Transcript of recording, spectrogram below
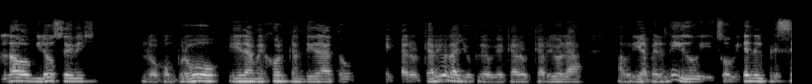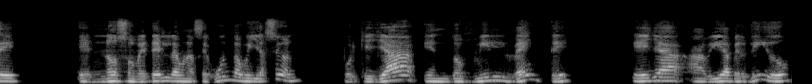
Vlado Mirosevic lo comprobó, era mejor candidato que Carol Carriola. Yo creo que Carol Carriola habría perdido y hizo bien el PC en no someterla a una segunda humillación, porque ya en 2020 ella había perdido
